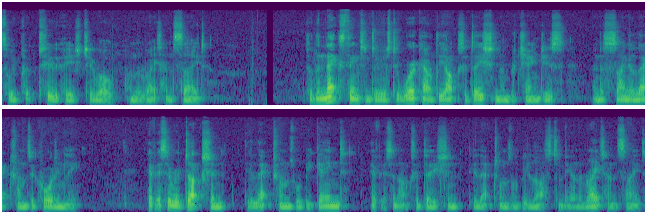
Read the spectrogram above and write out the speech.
so we put 2H2O on the right hand side. So the next thing to do is to work out the oxidation number changes and assign electrons accordingly. If it's a reduction, the electrons will be gained. If it's an oxidation, the electrons will be lost and be on the right hand side.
